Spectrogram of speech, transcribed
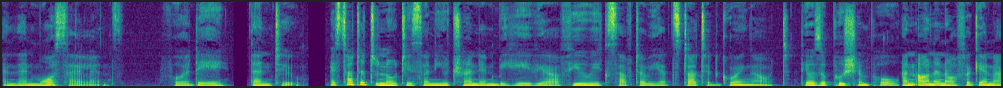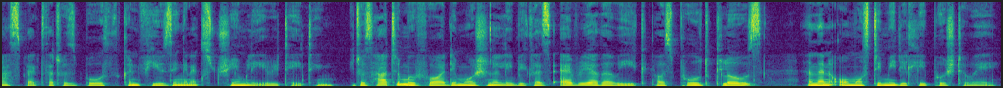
And then more silence for a day, then two. I started to notice a new trend in behavior a few weeks after we had started going out. There was a push and pull, an on and off again aspect that was both confusing and extremely irritating. It was hard to move forward emotionally because every other week I was pulled close and then almost immediately pushed away.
